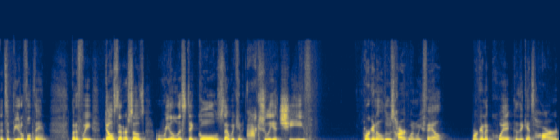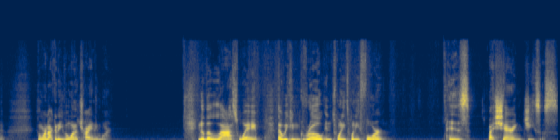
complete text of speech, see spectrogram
It's a beautiful thing. But if we don't set ourselves realistic goals that we can actually achieve, we're going to lose heart when we fail. We're going to quit because it gets hard and we're not going to even want to try anymore. You know, the last way that we can grow in 2024 is by sharing Jesus.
